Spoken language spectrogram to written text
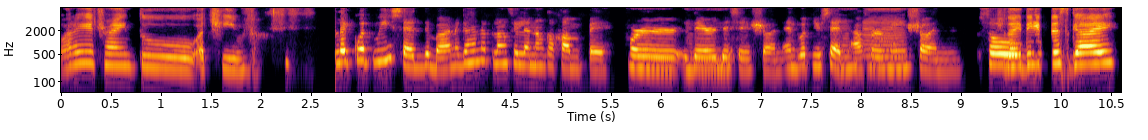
What are you trying to achieve? Like what we said, di ba? Naghahanap lang sila ng kakampi for their Mhm. decision. And what you said, Mhm. affirmation. So, Should I date this guy?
